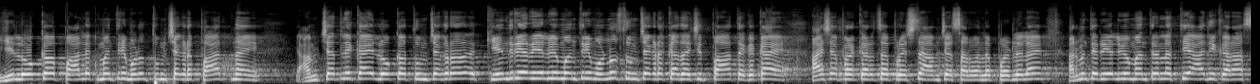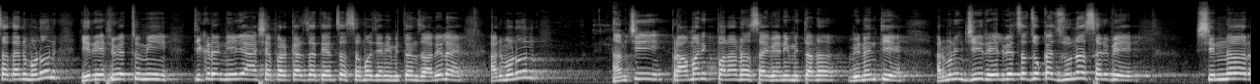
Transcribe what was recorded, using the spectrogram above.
ही लोक पालकमंत्री म्हणून तुमच्याकडे पाहत नाही. आमच्यातले काही लोक तुमच्याकडं केंद्रीय रेल्वे मंत्री म्हणूनच तुमच्याकडे कदाचित पाहत आहे का काय? अशा प्रकारचा प्रश्न आमच्या सर्वांना पडलेला आहे. आणि मग ते रेल्वे मंत्र्यांना ते अधिकार असतात आणि म्हणून ही रेल्वे तुम्ही तिकडे नेली अशा प्रकारचा त्यांचा समज या निमित्तानं झालेला आहे. आणि म्हणून आमची प्रामाणिकपणानं साहेब या निमित्तानं विनंती आहे. आणि म्हणून जी रेल्वेचा जो काय जुना सर्वे सिन्नर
